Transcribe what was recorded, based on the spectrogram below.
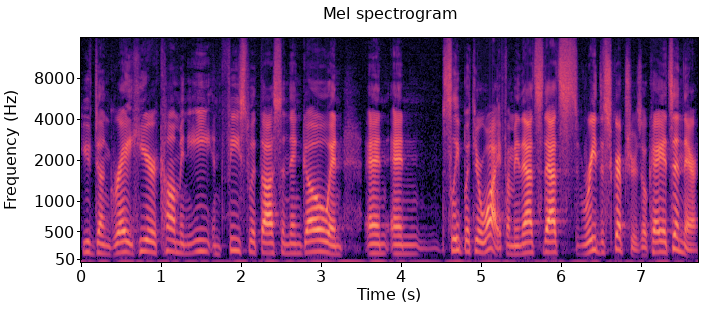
you've done great. Here, come and eat and feast with us, and then go and, and, and sleep with your wife. I mean, that's, that's read the scriptures, okay? It's in there.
